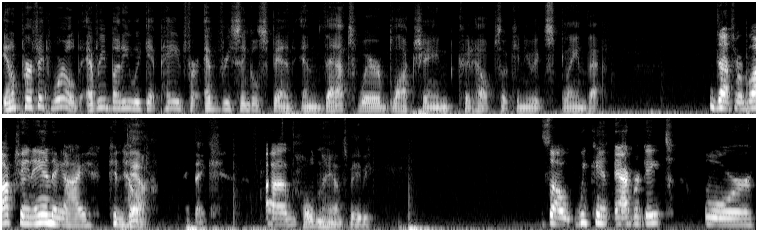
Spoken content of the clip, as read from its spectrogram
in a perfect world, everybody would get paid for every single spin, and that's where blockchain could help. So, can you explain that? That's where blockchain and AI can help. Yeah. I think. Um, Holding hands, baby. So we can't aggregate or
